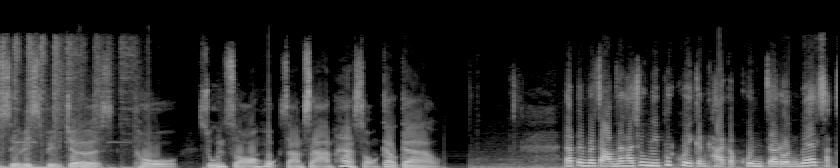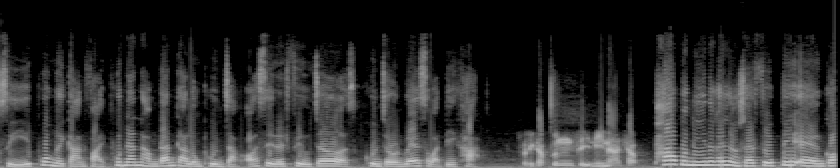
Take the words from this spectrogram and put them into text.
Osiris Futures โทร 026335299และเป็นประจำนะคะ ช่วงนี้พูดคุยกันค่ะ กับคุณจรนเวชศักดิ์ศรีผู้อำนวยการฝ่ายผู้แนะนำด้านการลงทุนจาก Osiris Futures คุณจรนเวชสวัสดีค่ะ สวัสดีครับ คุณศรีนีนาถครับ ภาพวันนี้นะคะ อย่าง Set 50เองก็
